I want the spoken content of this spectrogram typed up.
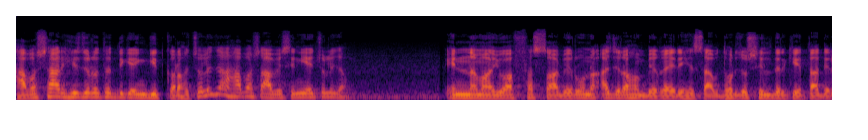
হাবাসার হিজরতের দিকে ইঙ্গিত করা হয়, চলে যাও হাবাসা আবেশে নিয়ে চলে যাও। এন্নামা ইউআফাসাবেরুন আজরাহম বেগাইর হিসাব, ধৈর্যশীলদেরকে তাদের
